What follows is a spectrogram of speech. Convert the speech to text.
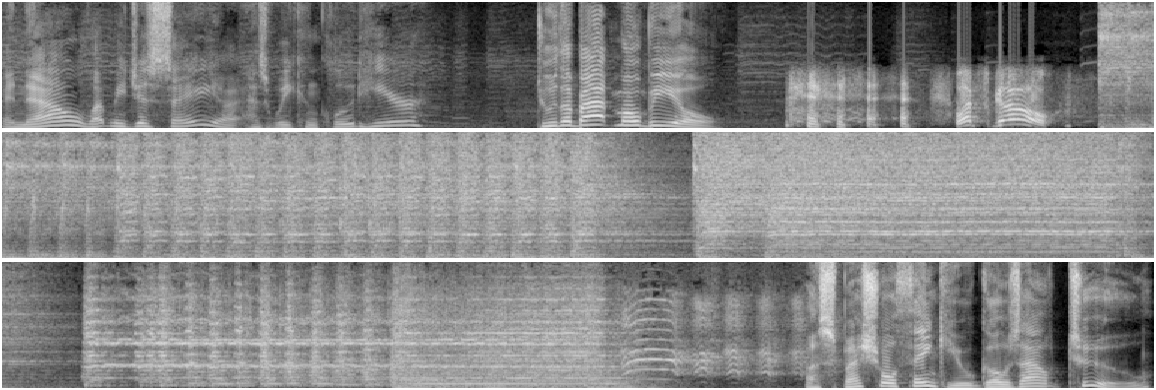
And now, let me just say, uh, as we conclude here, to the Batmobile! Let's go! A special thank you goes out to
